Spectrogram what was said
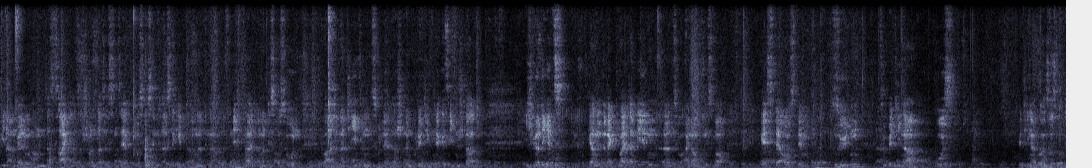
viele Anmeldungen haben. Das zeigt also schon, dass es ein sehr großes Interesse gibt an der, in der Öffentlichkeit, an der Diskussion über Alternativen zu der herrschenden Politik der G7-Staaten. Ich würde jetzt gerne direkt weitergehen äh, zu einer unserer Gäste aus dem Süden, zu Bettina Groß. Bettina, du hast das Wort.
